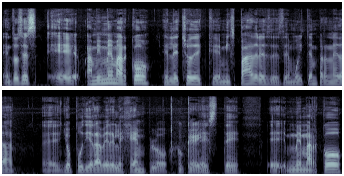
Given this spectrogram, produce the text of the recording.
Entonces, eh, a mí me marcó el hecho de que mis padres desde muy temprana edad eh, yo pudiera ver el ejemplo. Este, eh, me marcó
